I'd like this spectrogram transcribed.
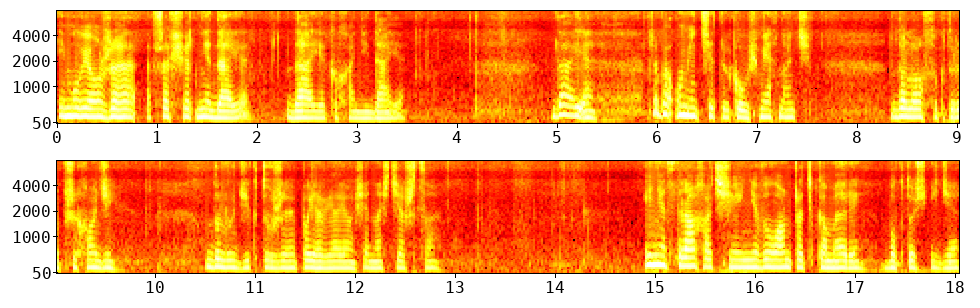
I mówią, że wszechświat nie daje. Daje, kochani, daje. Daje. Trzeba umieć się tylko uśmiechnąć do losu, który przychodzi, do ludzi, którzy pojawiają się na ścieżce. I nie strachać się i nie wyłączać kamery, bo ktoś idzie,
